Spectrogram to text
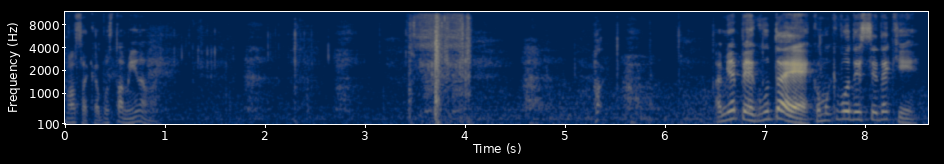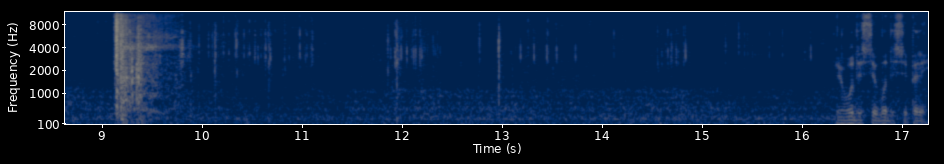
Nossa, acabou a estamina, mano. A minha pergunta é, como que eu vou descer daqui? Eu vou descer, eu vou descer, peraí.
